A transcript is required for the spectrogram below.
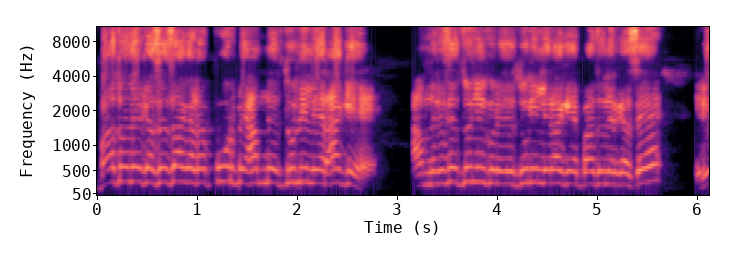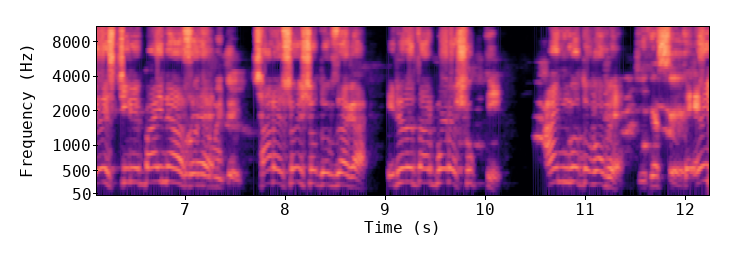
বাদলের কাছে জায়গাটা পূর্বে আপনার দলিলের আগে আপনার যে দলিল করে দলিলের আগে বাদলের কাছে বাইনা আছে। সাড়ে ছয় শতক জায়গা। এটা তো তার বড় শক্তি। আইনগত ভাবে ঠিক আছে। এই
